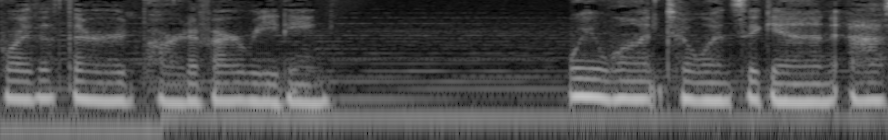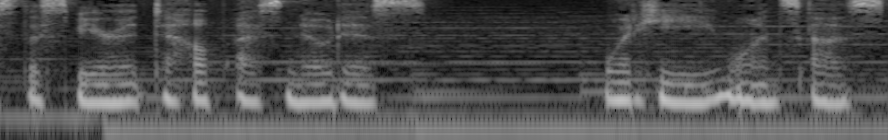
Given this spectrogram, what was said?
For the third part of our reading. We want to once again ask the Spirit to help us notice what He wants us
